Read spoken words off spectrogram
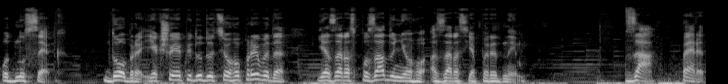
Одну сек. Добре, якщо я піду до цього привида, я зараз позаду нього, а зараз я перед ним. За, перед,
